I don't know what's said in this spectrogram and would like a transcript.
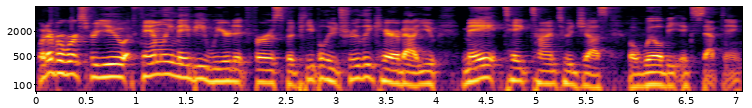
"Whatever works for you. Family may be weird at first, but people who truly care about you may take time to adjust, but will be accepting."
